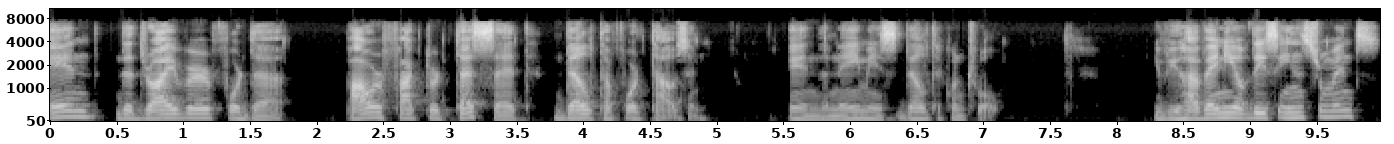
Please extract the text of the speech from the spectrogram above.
and the driver for the power factor test set Delta 4000 and the name is Delta Control. If you have any of these instruments,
